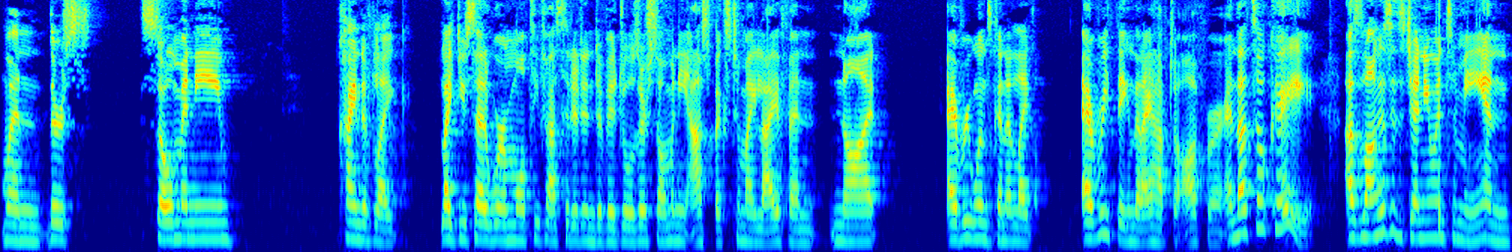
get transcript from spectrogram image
when there's so many kind of like like you said we're multifaceted individuals there's so many aspects to my life and not everyone's going to like everything that I have to offer and that's okay as long as it's genuine to me and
